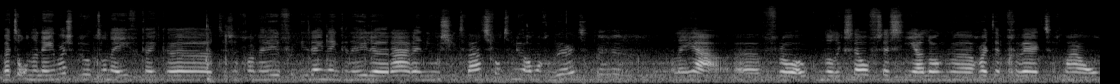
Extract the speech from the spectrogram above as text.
Met de ondernemers bedoel ik dan even. Kijk, eh, het is gewoon een hele, voor iedereen denk ik een hele rare en nieuwe situatie wat er nu allemaal gebeurt. Mhm. Alleen ja, eh, vooral ook omdat ik zelf 16 jaar lang eh, hard heb gewerkt, zeg maar, om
